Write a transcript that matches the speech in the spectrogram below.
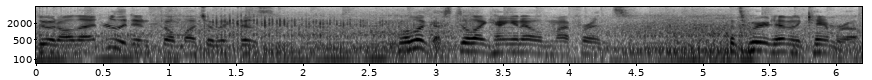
doing all that. Really didn't film much of it because, well, look, I still like hanging out with my friends. It's weird having the camera up.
